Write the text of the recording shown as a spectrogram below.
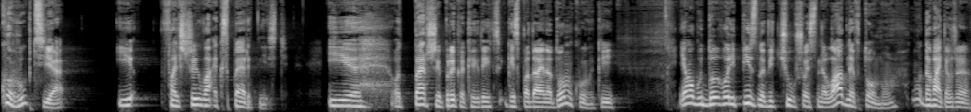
корупція і фальшива експертність. І е, от перший приклад, який, спадає на думку, який я, мабуть, доволі пізно відчув щось неладне в тому. Ну, давайте вже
